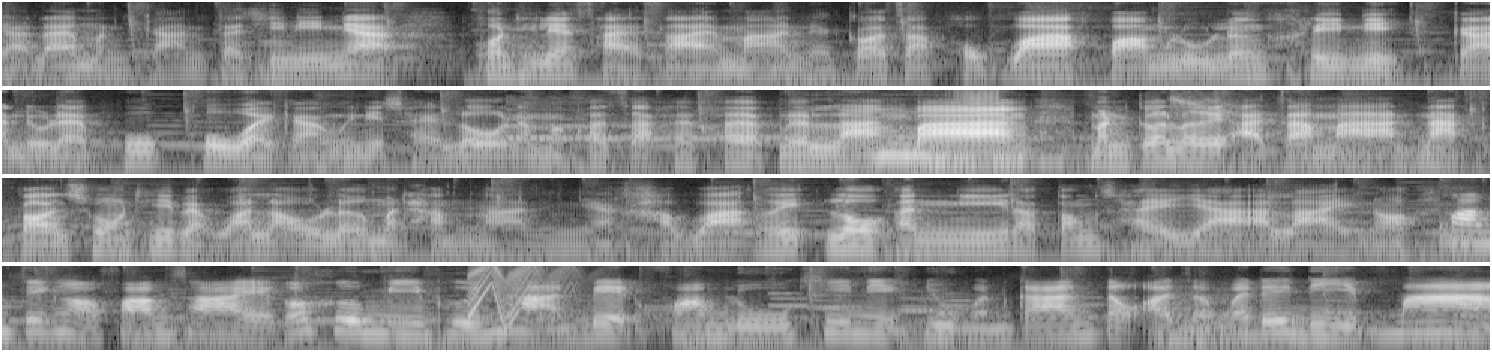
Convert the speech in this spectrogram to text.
ยาได้เหมือนกัน แต่ทีนี้เนี่ยคนที่เรียนสายทรายมาเนี่ยก็จะพบว่าความรู้เรื่องคลินิก การดูแลผู้ป่วยการวินิจฉัยโรคเนะมันก็จะค่อยๆแบบเลือนลางบ้าง มันก็เลยอาจจะมาหนักตอนช่วงที่แบบว่าเราเริ่มมาทำงานอย่างเงี้ยครับว่าเฮ้ยโรคอันนี้เราต้องใช้ยาอะไรเนาะความจริงอะฟาร์มไซน์อะก็คือมีพื้นฐานเบสความรู้คลินิกอยู่เหมือนกัน แต่อาจจะไม่ได้ดีฟมาก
